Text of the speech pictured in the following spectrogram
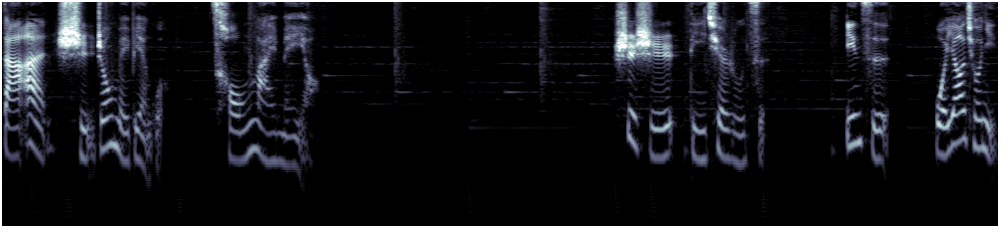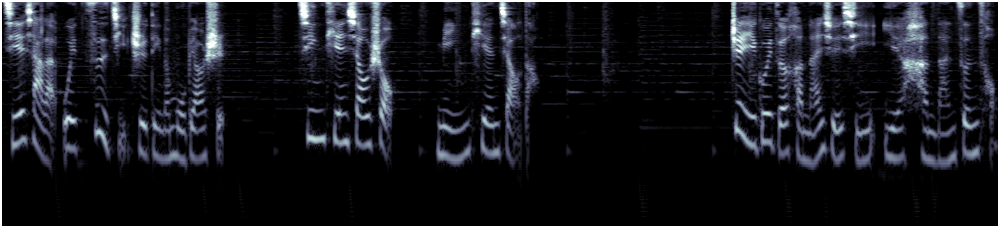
答案始终没变过，从来没有。事实的确如此，因此，我要求你接下来为自己制定的目标是：今天销售，明天教导。这一规则很难学习，也很难遵从。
